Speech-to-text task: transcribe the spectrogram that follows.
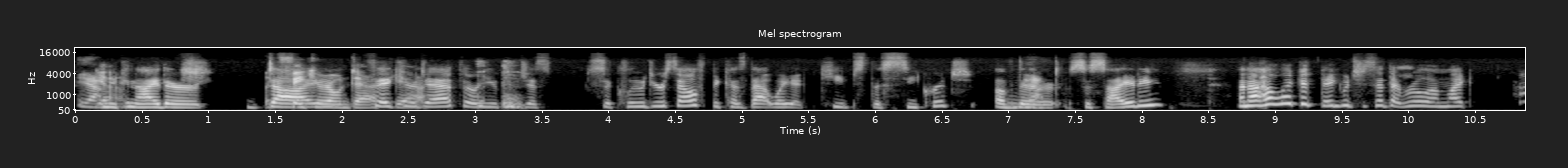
yeah, And you can either die, fake your own death, fake your death, or you can just seclude yourself because that way it keeps the secret of their Yeah. society. And I like could think when she said that rule, I'm like, how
